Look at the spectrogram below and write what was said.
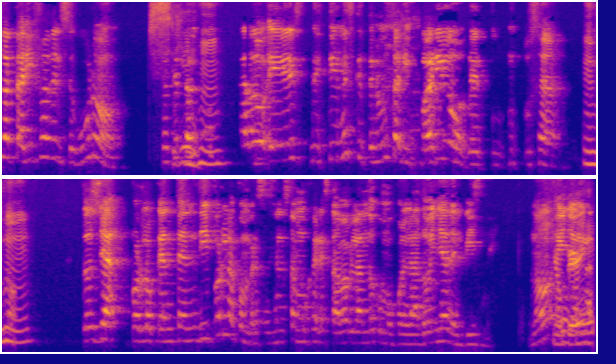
la tarifa del seguro. sea, Claro, es, tienes que tener un tarifario de tu, o sea, ujú. entonces ya, por lo que entendí por la conversación, esta mujer estaba hablando como con la dueña del business, ¿no? Ella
